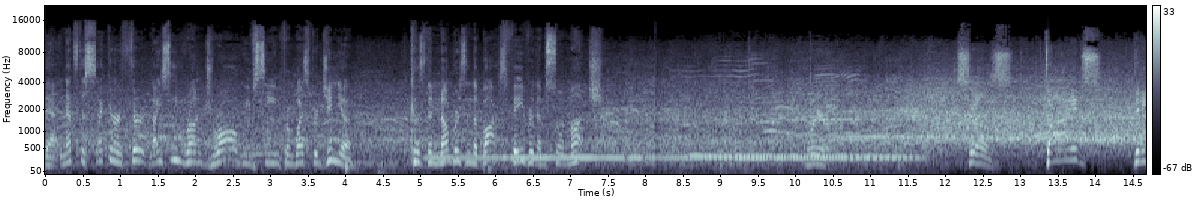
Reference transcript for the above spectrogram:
that, and that's the second or third nicely run draw we've seen from West Virginia because the numbers in the box favor them so much. Greer. Sills dives. Did he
